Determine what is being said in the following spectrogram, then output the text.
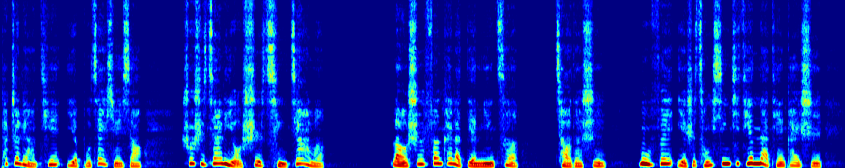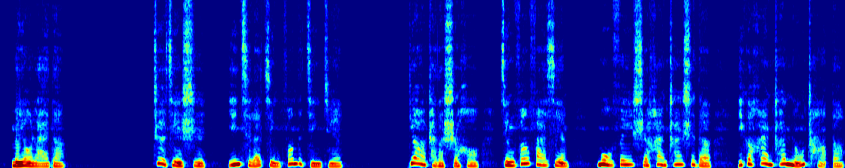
他这两天也不在学校，说是家里有事请假了。老师翻开了点名册，巧的是，穆飞也是从星期天那天开始没有来的。这件事引起了警方的警觉。调查的时候，警方发现穆飞是汉川市的一个汉川农场的。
